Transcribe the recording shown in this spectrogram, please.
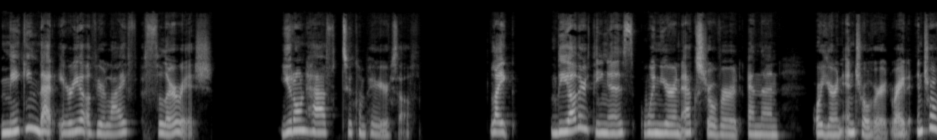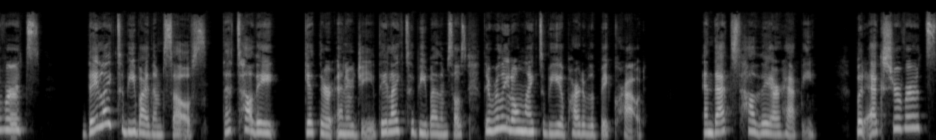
making that area of your life flourish. You don't have to compare yourself. Like the other thing is when you're an extrovert and then, or you're an introvert, right? Introverts, they like to be by themselves. That's how they get their energy. They like to be by themselves. They really don't like to be a part of the big crowd. And that's how they are happy. But extroverts,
